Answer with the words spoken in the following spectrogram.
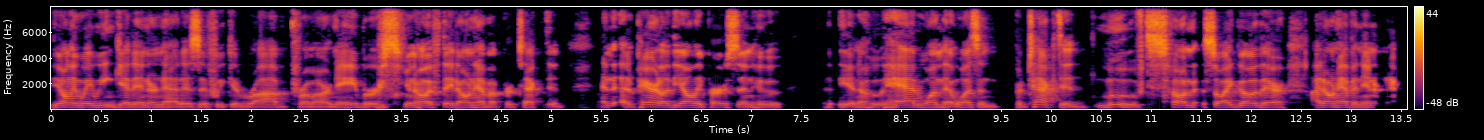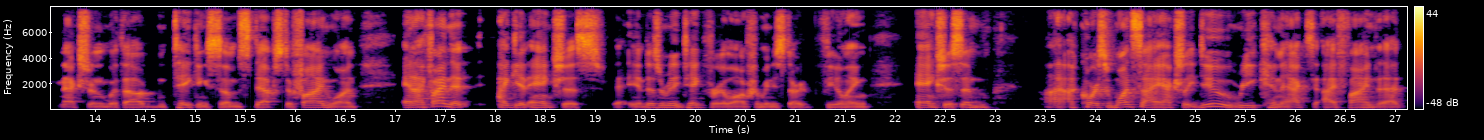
the only way we can get internet is if we could rob from our neighbors, you know, if they don't have a protected. And apparently, the only person who, you know, who had one that wasn't protected moved. So, so I go there. I don't have an internet connection without taking some steps to find one, and I find that I get anxious. It doesn't really take very long for me to start feeling anxious, and uh, of course, once I actually do reconnect, I find that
